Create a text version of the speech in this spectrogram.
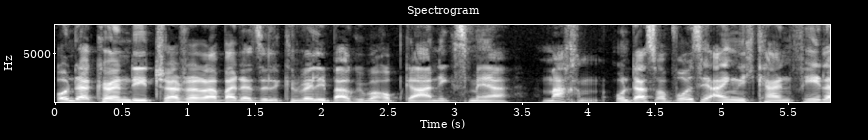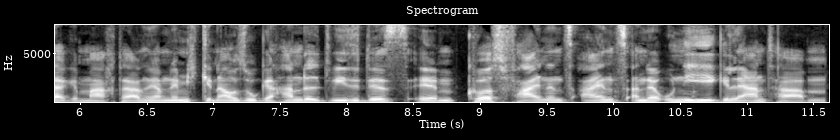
Und da können die Treasurer bei der Silicon Valley Bank überhaupt gar nichts mehr machen. Und das, obwohl sie eigentlich keinen Fehler gemacht haben. Sie haben nämlich genauso gehandelt, wie sie das im Kurs Finance 1 an der Uni gelernt haben.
